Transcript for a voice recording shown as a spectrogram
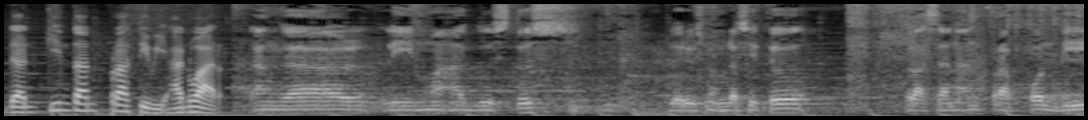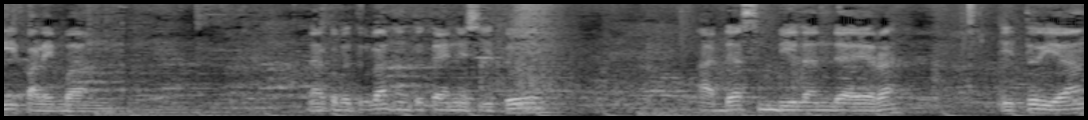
dan Kintan Pratiwi Anwar. tanggal 5 Agustus 2019 itu pelaksanaan prapon di Palembang. Nah kebetulan untuk tenis itu ada 9 daerah itu yang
